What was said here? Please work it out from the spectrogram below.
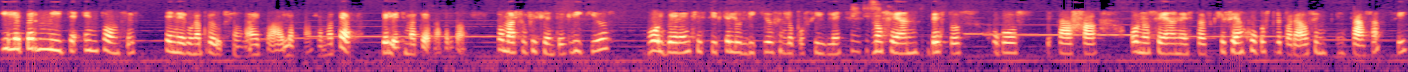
y le permite entonces tener una producción adecuada de lactancia materna, de leche materna, perdón. Tomar suficientes líquidos, volver a insistir que los líquidos en lo posible no sean de estos jugos de caja o no sean estas, que sean jugos preparados en, en casa, ¿sí?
